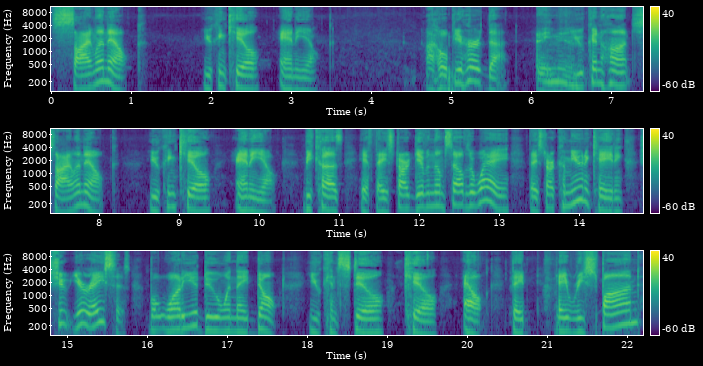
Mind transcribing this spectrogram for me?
silent elk, you can kill any elk. I hope you heard that. Amen. You can hunt silent elk. You can kill any elk. Because if they start giving themselves away, they start communicating, shoot, you're aces. But what do you do when they don't? You can still kill elk. They they respond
